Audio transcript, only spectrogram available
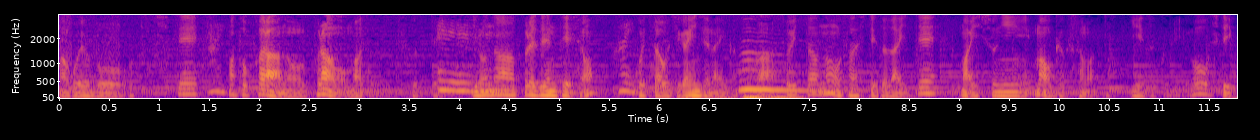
まあ、ご要望をお聞きして、はい、まあ、そこからあのプランをまず作って、えー、いろんなプレゼンテーション、はい、こういったお家がいいんじゃないかとかそういったのをさせていただいて、まあ、一緒に、まあ、お客様と家づくりをしていく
